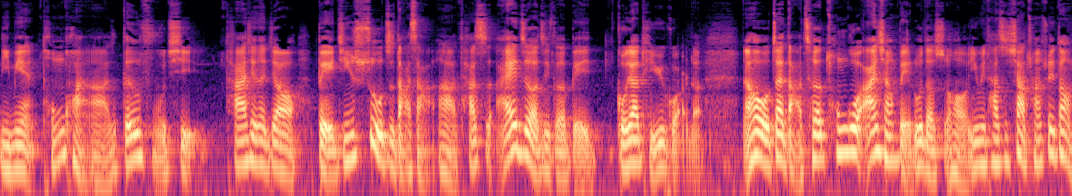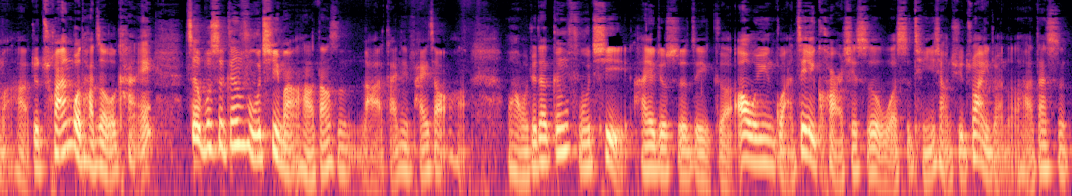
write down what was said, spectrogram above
里面同款啊，跟服务器。它现在叫北京数字大厦啊，它是挨着这个北国家体育馆的。然后在打车通过安祥北路的时候，因为它是下穿隧道嘛，哈，就穿过它之后，看，哎，这不是跟服务器吗？哈，当时拿赶紧拍照哈，哇，我觉得跟服务器还有就是这个奥运馆这一块儿，其实我是挺想去转一转的哈，但是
